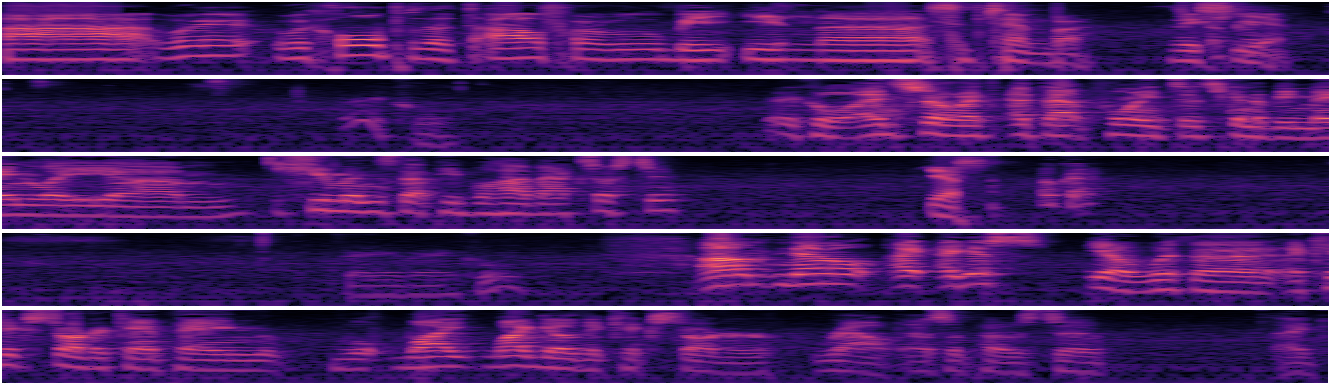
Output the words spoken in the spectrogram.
Uh, we we hope that alpha will be in uh, September this Okay. year. Very cool. Very cool. And so at, at that point, it's going to be mainly um, humans that people have access to? Yes. Okay. Very, very cool. Um, now, I, I guess, you know, with a, a Kickstarter campaign, why, why go the Kickstarter route as opposed to, like,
